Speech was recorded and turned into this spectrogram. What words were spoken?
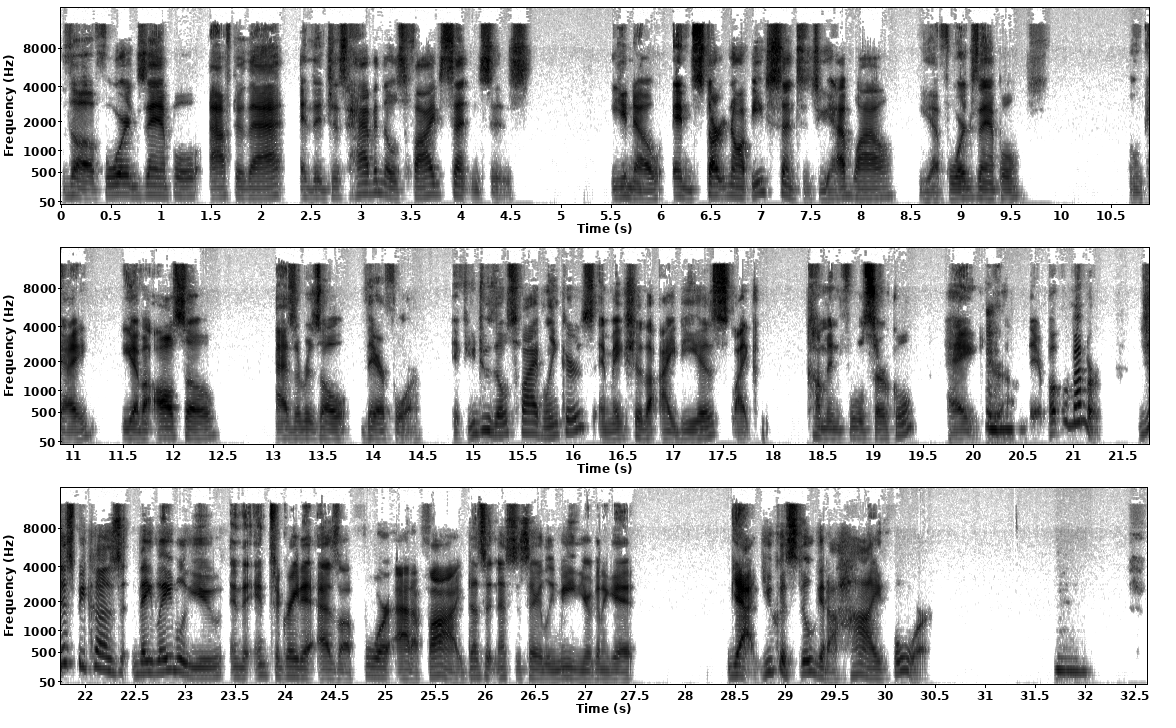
the, for example, after that, and then just having those five sentences, you know, and starting off each sentence, you have while, you have for example, okay, you have a also, as a result, therefore. If you do those five linkers and make sure the ideas like come in full circle, hey, you're Mhm. up there. But remember, just because they label you and they integrate it as a four out of five doesn't necessarily mean you're going to get, yeah, you could still get a high four. Mm-hmm.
